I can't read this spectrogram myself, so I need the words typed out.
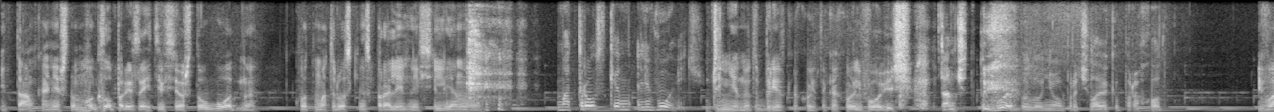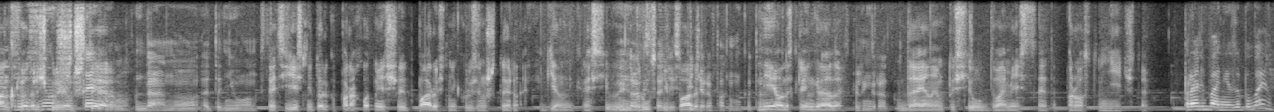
И там, конечно, могло произойти все, что угодно. Кот Матроскин из параллельной вселенной. Матроскин Львович. Да не, ну это бред какой-то. Какой Львович? Там что-то другое было у него про человека-пароход. Иван Федорович Крузенштерн. Да, но это не он. Кстати, есть не только пароход, но есть еще и парусник Крузенштерн. Офигенный, красивый Да, русский кстати, из парус. Питера потом. который- Не, он из Калининграда. Калининград. Да, я на нем тусил два месяца. Это просто нечто. Про льва не забываем?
